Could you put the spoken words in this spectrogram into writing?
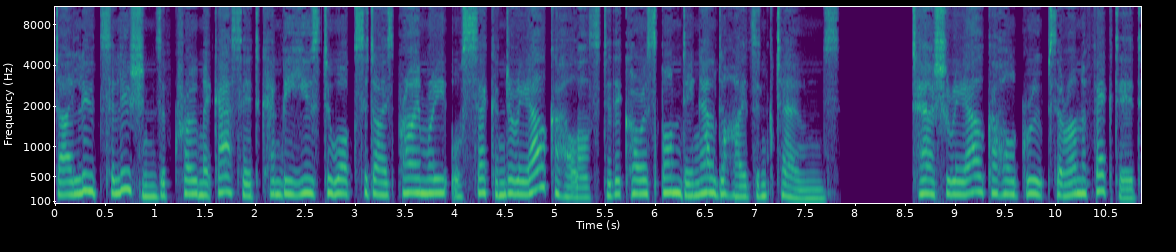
dilute solutions of chromic acid can be used to oxidize primary or secondary alcohols to the corresponding aldehydes and ketones. Tertiary alcohol groups are unaffected.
